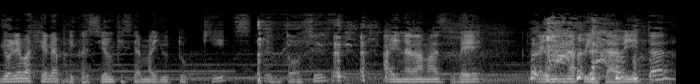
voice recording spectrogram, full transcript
yo le bajé la aplicación que se llama YouTube Kids, entonces ahí nada más ve gallina pintadita,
